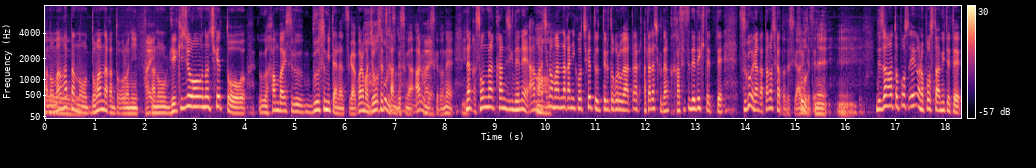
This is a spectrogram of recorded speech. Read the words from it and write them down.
あのマンハッタンのど真ん中のところに、はい、あの劇場のチケットを販売するブースみたいなやつがこれはまあ常設館ですがあるんですけどね、はい、なんかそんな感じでねあ街の真ん中にこうチケット売ってるところが新しくなんか仮設でできてってすごいなんか楽しかったですよ歩いてて。ねえ。ー、でざーっとポス映画のポスター見てて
